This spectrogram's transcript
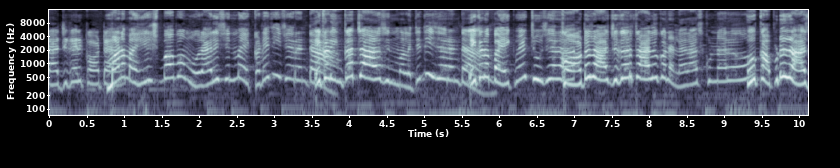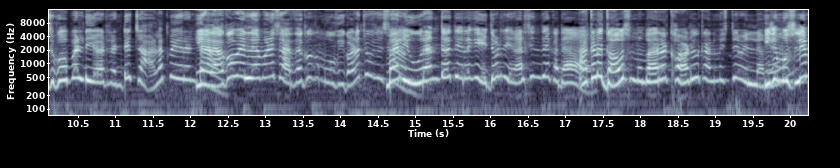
రాజుగారి కోట? మన మహేష్ బాబు మురారి సినిమా ఇక్కడే తీశారంట. ఇక్కడ ఇంకా చాలా సినిమాలు అయితే తీశారంట. ఇక్కడ బైక్ మీద చూసారా? కోట రాజుగారి తాలూకు అని ఎలా రాసుకున్నారు? ఒకప్పుడు రాజగోపాల్ థియేటర్ అంటే చాలా పేరంట. ఎలాగో వెళ్ళామని సరదాగా ఒక మూవీ కూడా చూసేసాం. మరి ఊరంతా తిరిగి ఏదో తినాల్సిందే కదా? అక్కడ గౌస్ ముబారక్ హోటల్ కనిపిస్తే వెళ్ళాం ఇది ముస్లిం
